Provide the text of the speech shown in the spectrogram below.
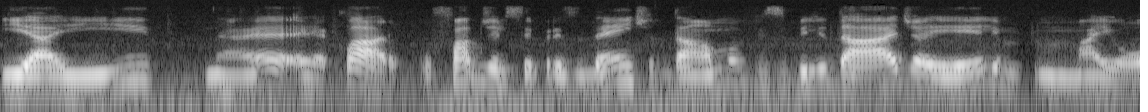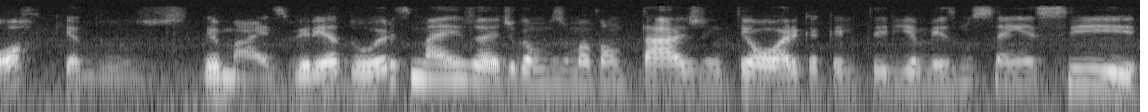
E aí, né, é claro, o fato de ele ser presidente dá uma visibilidade a ele maior que a dos demais vereadores, mas é, digamos, uma vantagem teórica que ele teria mesmo sem esse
